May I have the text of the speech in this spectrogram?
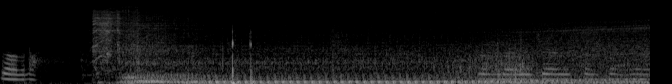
Dobra jedziemy tam powoli.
